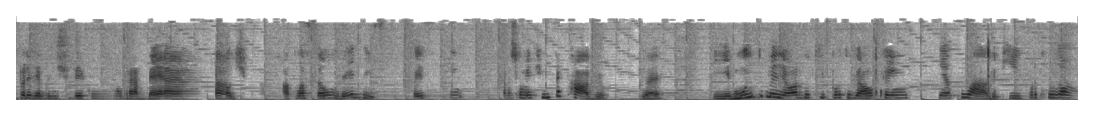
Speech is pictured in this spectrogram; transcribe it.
por exemplo, a gente vê contra a Bélgica, a atuação deles foi assim, praticamente impecável, né? E muito melhor do que Portugal tem, tem atuado. Que Portugal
